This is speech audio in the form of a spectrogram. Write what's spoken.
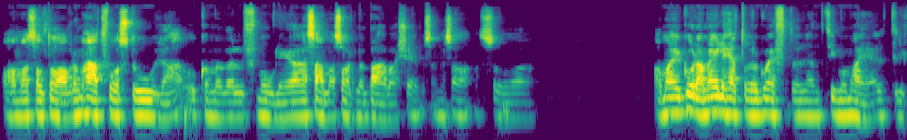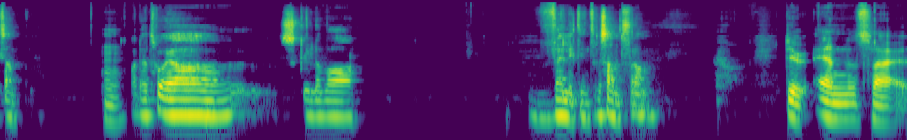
Har man sålt av de här två stora och kommer väl förmodligen göra samma sak med Barbachev som jag sa, så har man ju goda möjligheter att gå efter en Timo Meyer till exempel. Mm. Och det tror jag skulle vara väldigt intressant för dem. Du, en sån här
